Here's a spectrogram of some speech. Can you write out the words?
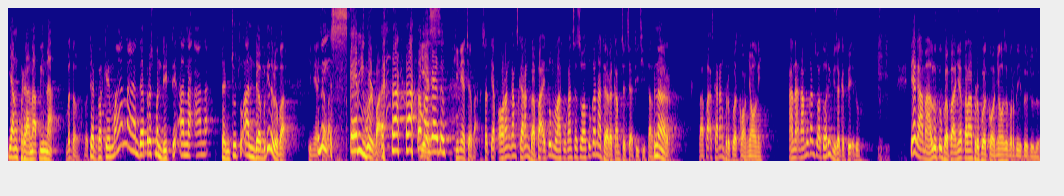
Yang beranak pinak. Betul, betul. Dan bagaimana Anda terus mendidik anak-anak dan cucu Anda begitu loh, Pak. Gini aja, Ini Pak. scary word, Pak. Yes. Maka itu Gini aja Pak, setiap orang kan sekarang Bapak itu melakukan sesuatu kan ada rekam jejak digital. benar. Bapak sekarang berbuat konyol nih. Anak kamu kan suatu hari bisa gede tuh. Dia nggak malu tuh bapaknya telah berbuat konyol seperti itu dulu.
